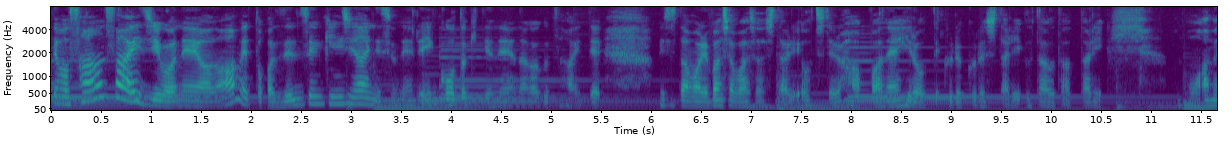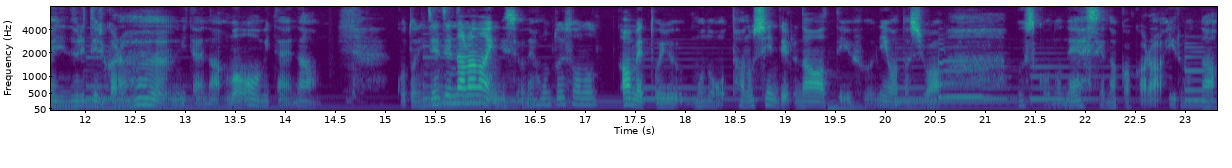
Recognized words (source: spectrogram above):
でも3歳児はね、あの、雨とか全然気にしないんですよね。レインコート着てね、長靴履いて、水たまりバシャバシャしたり、落ちてる葉っぱね、拾ってくるくるしたり、歌歌ったり、もう雨に濡れてるから、うん、みたいな、もう、みたいな、ことに全然ならないんですよね。本当にその雨というものを楽しんでるなっていうふうに私は息子のね、背中からいろんな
